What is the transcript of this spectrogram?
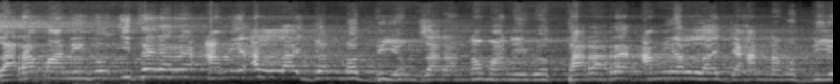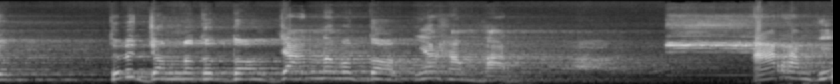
যারা মানিব, ইতারারে আমি আল্লাহ জন্নত দিয়ম, যারা ন মানিব, তারারে আমি আল্লাহ জাহান্নামত দিয়ম। তুই জন্নতর দল, জাহান্নামত দল, ইয়া হাম হার আর হাম কি?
